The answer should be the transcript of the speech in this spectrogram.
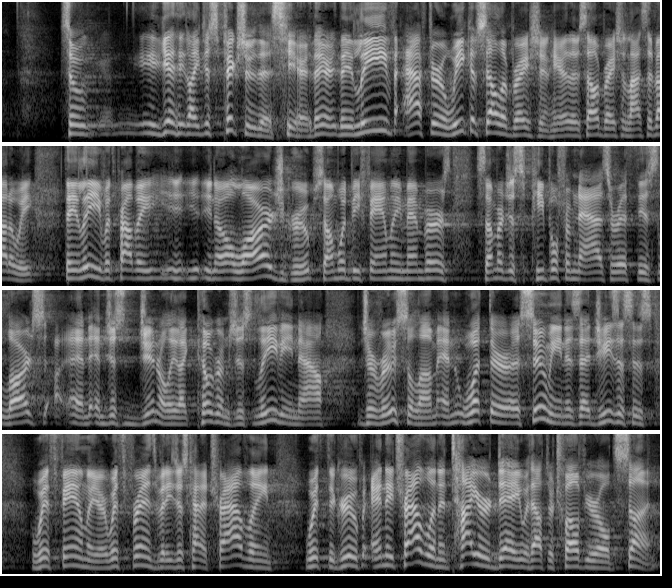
So, like, just picture this here. They, they leave after a week of celebration here. The celebration lasted about a week. They leave with probably, you know, a large group. Some would be family members. Some are just people from Nazareth. These large, and, and just generally, like pilgrims just leaving now Jerusalem. And what they're assuming is that Jesus is with family or with friends, but he's just kind of traveling with the group. And they travel an entire day without their 12 year old son.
